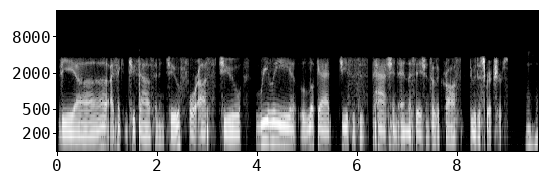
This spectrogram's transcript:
The uh, I think in 2002 for us to really look at Jesus' passion and the stations of the cross through the scriptures. Mm-hmm.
